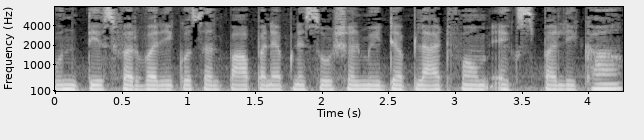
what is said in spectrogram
29 फरवरी को संत पापा ने अपने सोशल मीडिया प्लेटफॉर्म एक्स पर लिखा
